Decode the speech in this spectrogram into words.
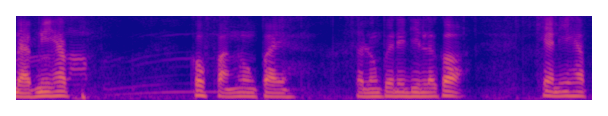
แบบนี้ครับ ก็ฝังลงไป ใส่ลงไปในดินแล้วก็แค่นี้ครับ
